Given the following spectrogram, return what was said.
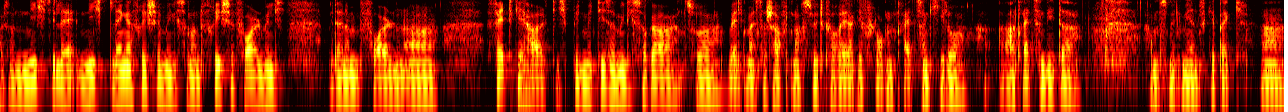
Also nicht, nicht länger frische Milch, sondern frische Vollmilch mit einem vollen äh, Fettgehalt. Ich bin mit dieser Milch sogar zur Weltmeisterschaft nach Südkorea geflogen. 13 Kilo, äh, 13 Liter haben es mit mir ins Gepäck äh,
